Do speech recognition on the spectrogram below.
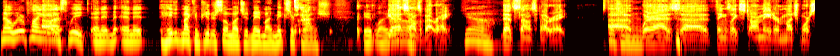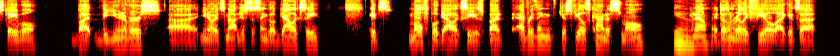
no, we were playing it Uh, last week, and it and it hated my computer so much it made my mixer crash. It like Yeah, that oh, sounds about right. yeah. That sounds about right. Uh, whereas uh, things like StarMade are much more stable, but the universe, uh, you know, it's not just a single galaxy; it's multiple galaxies. But everything just feels kind of small. yeah. You know, it doesn't really feel like it's a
